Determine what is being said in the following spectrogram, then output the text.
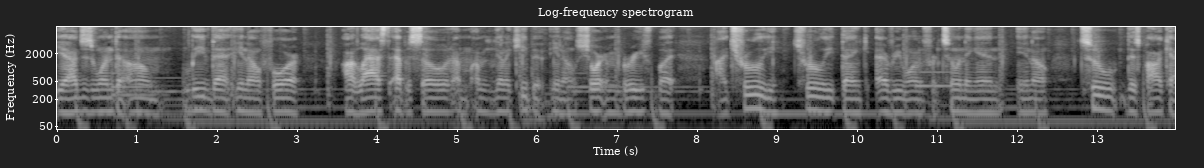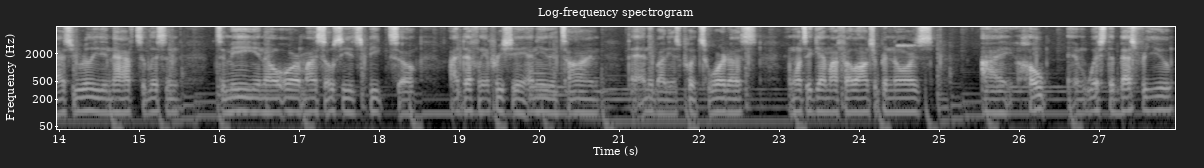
yeah, I just wanted to um, leave that, you know, for our last episode. I'm, I'm going to keep it, you know, short and brief, but I truly, truly thank everyone for tuning in, you know, to this podcast. You really didn't have to listen to me, you know, or my associates speak. So I definitely appreciate any of the time that anybody has put toward us. And once again, my fellow entrepreneurs, I hope and wish the best for you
